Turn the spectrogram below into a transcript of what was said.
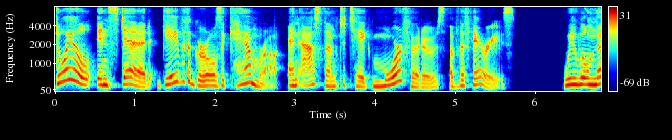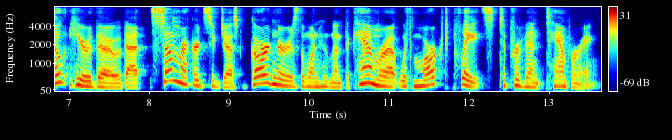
Doyle instead gave the girls a camera and asked them to take more photos of the fairies. We will note here, though, that some records suggest Gardner is the one who lent the camera with marked plates to prevent tampering.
